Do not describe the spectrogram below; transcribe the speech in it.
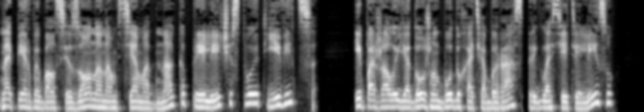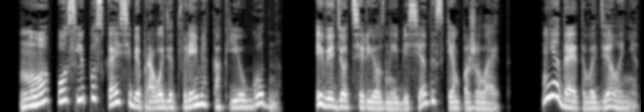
На первый бал сезона нам всем, однако, приличествует явиться, и, пожалуй, я должен буду хотя бы раз пригласить Элизу, ну а после пускай себе проводит время как ей угодно и ведет серьезные беседы с кем пожелает. Мне до этого дела нет.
